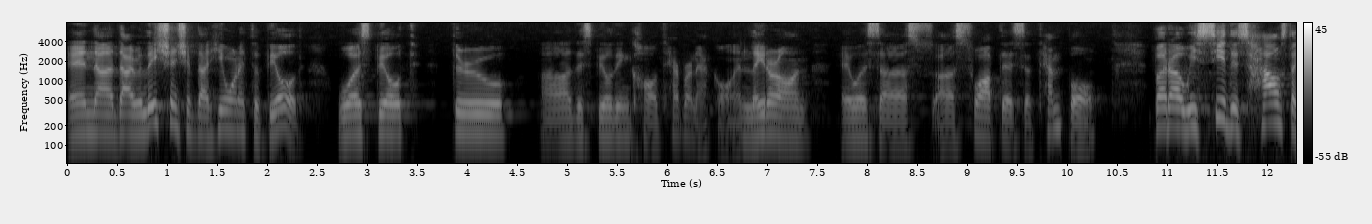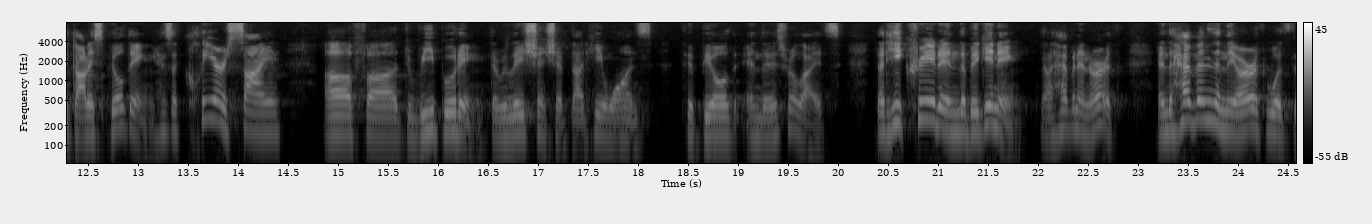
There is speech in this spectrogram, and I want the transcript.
And uh, that relationship that he wanted to build was built through uh, this building called Tabernacle. And later on, it was uh, uh swapped as a temple. But uh, we see this house that God is building has a clear sign of uh, the rebooting the relationship that he wants to build in the Israelites. That he created in the beginning, the heaven and earth. And the heavens and the earth was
